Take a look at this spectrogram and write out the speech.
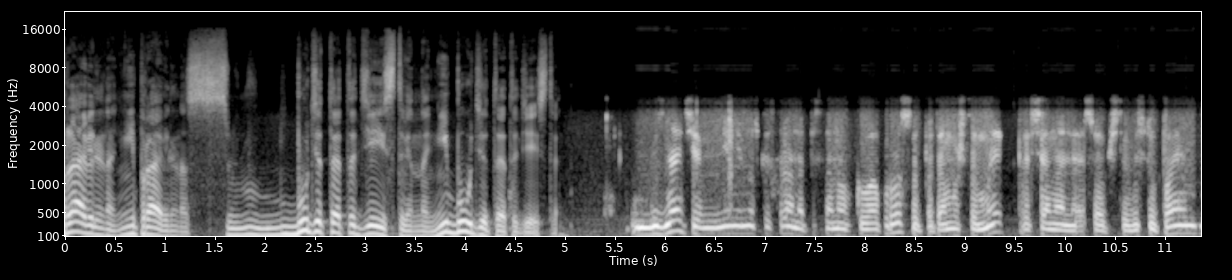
правильно, неправильно, будет это действенно, не будет это действенно? Вы знаете, мне немножко странная постановка вопроса, потому что мы, профессиональное сообщество, выступаем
